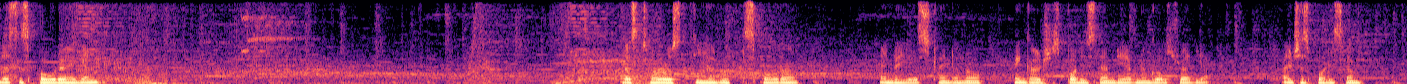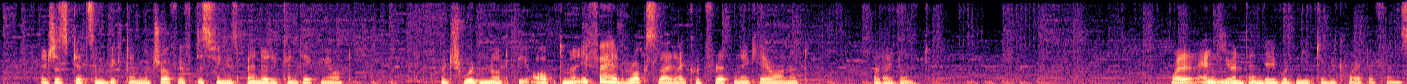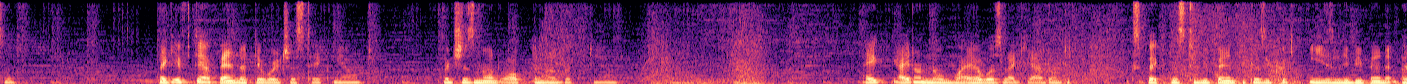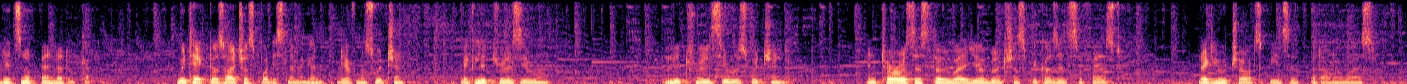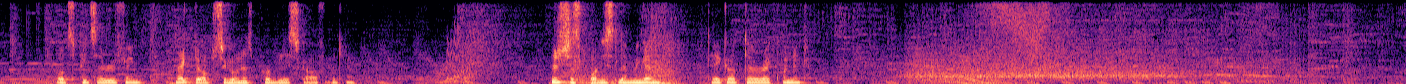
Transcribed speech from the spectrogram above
This is Boda again. Does Tauros deal with Spoda? Kinda yes, kinda no. I think I'll just body slam, you have no ghost red? Yeah. I'll just body slam. I'll just get some big damage off. If this thing is banded, it can take me out. Which would not be optimal. If I had Rock Slide, I could threaten a KO on it. But I don't. Well, and even then they would need to be quite offensive. Like, if they are banded, they will just take me out. Which is not optimal, but yeah. I, I don't know why I was like, yeah, I don't expect this to be banned, because it could easily be banned, but it's not banned, okay. We take those, just body slam again. They have no switching. Like literal zero. Literal zero switching. And Tauros is still valuable just because it's so fast. Like Lucha outspeeds it, but otherwise outspeeds everything. Like the Obstagoon is probably Scarf, but yeah. Let's just body slam again. Take out the wreck.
